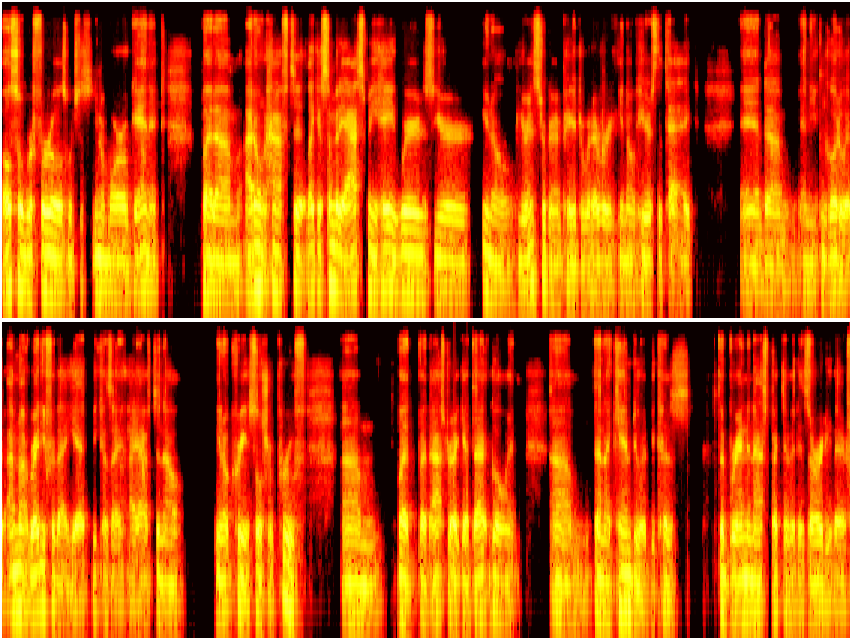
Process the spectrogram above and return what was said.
also referrals, which is you know more organic. But um, I don't have to like if somebody asks me, hey, where's your you know your Instagram page or whatever, you know, here's the tag, and um, and you can go to it. I'm not ready for that yet because I I have to now you know create social proof. Um, but but after I get that going, um, then I can do it because the branding aspect of it is already there.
